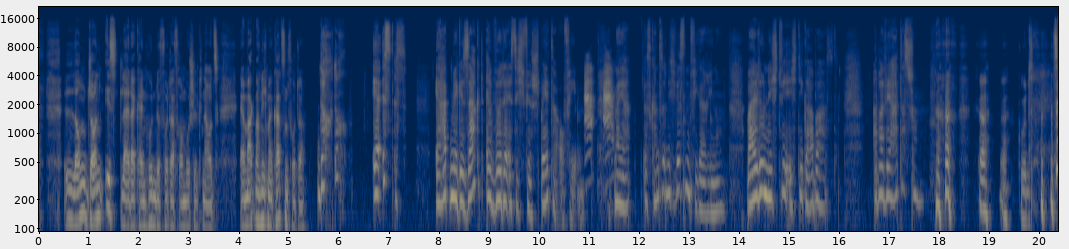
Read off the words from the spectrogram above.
Long John isst leider kein Hundefutter, Frau Muschelknauz. Er mag noch nicht mal Katzenfutter. Doch, doch. Er ist es. Er hat mir gesagt, er würde es sich für später aufheben. Naja, das kannst du nicht wissen, Figarino, weil du nicht wie ich die Gabe hast. Aber wer hat das schon? Ja, ja gut. So,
